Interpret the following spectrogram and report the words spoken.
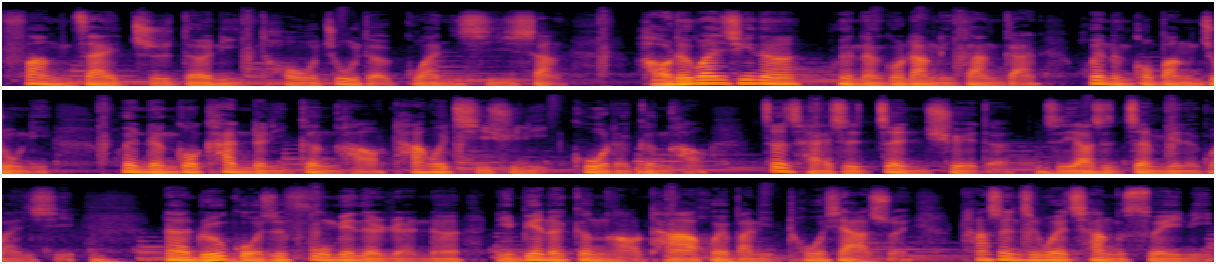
放在值得你投注的关系上。好的关系呢，会能够让你杠杆，会能够帮助你，会能够看得你更好，他会期许你过得更好，这才是正确的。只要是正面的关系，那如果是负面的人呢，你变得更好，他会把你拖下水，他甚至会唱衰你，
